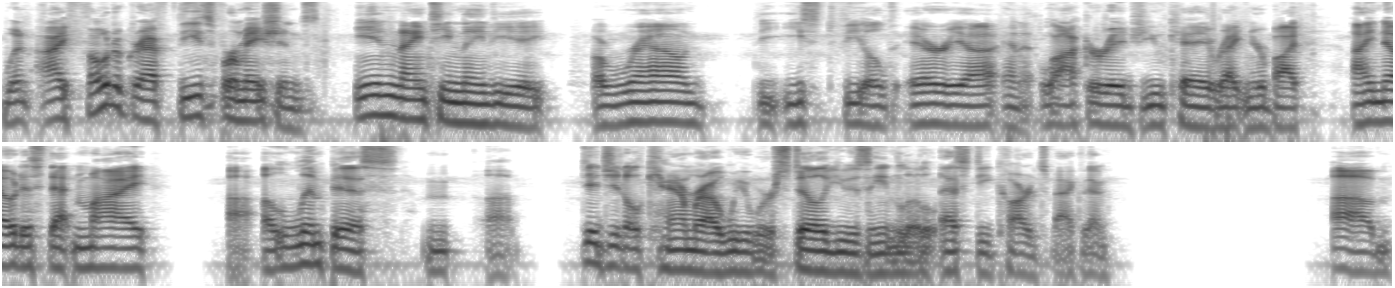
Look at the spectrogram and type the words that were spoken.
when I photographed these formations in 1998 around the Eastfield area and at Lockeridge, UK, right nearby, I noticed that my uh, Olympus uh, digital camera, we were still using little SD cards back then. Um,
